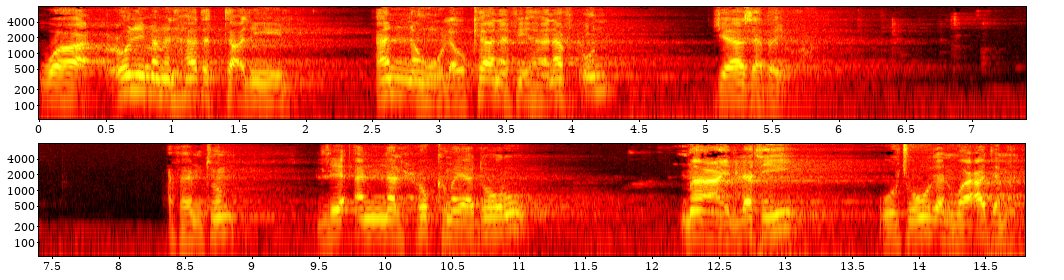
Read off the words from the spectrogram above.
وعلم من هذا التعليل أنه لو كان فيها نفع جاز بيعها. أفهمتم؟ لأن الحكم يدور مع علته وجودا وعدما.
